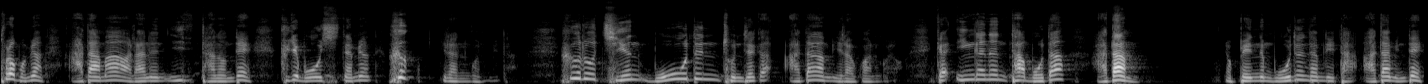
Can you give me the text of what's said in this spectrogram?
풀어보면 아담아라는 이 단어인데 그게 무엇이냐면 흙이라는 겁니다. 흙으로 지은 모든 존재가 아담이라고 하는 거예요. 그러니까 인간은 다 뭐다? 아담. 옆에 있는 모든 사람들이 다 아담인데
